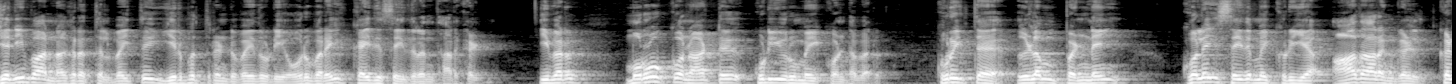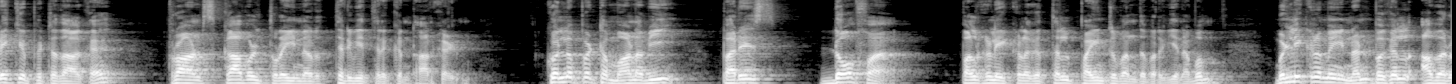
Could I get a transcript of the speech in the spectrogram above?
ஜெனீவா நகரத்தில் வைத்து இருபத்தி ரெண்டு வயதுடைய ஒருவரை கைது செய்திருந்தார்கள். இவர் மொரோக்கோ நாட்டு குடியுரிமை கொண்டவர். குறித்த இளம் பெண்ணை கொலை செய்தமைக்குரிய ஆதாரங்கள் கிடைக்கப்பெற்றதாக பிரான்ஸ் காவல்துறையினர் தெரிவித்திருக்கின்றார்கள். கொல்லப்பட்ட மாணவி பரிஸ் டோஃபா பல்கலைக்கழகத்தில் பயின்று வந்தவர் எனவும் வெள்ளிக்கிழமை நண்பகல் அவர்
